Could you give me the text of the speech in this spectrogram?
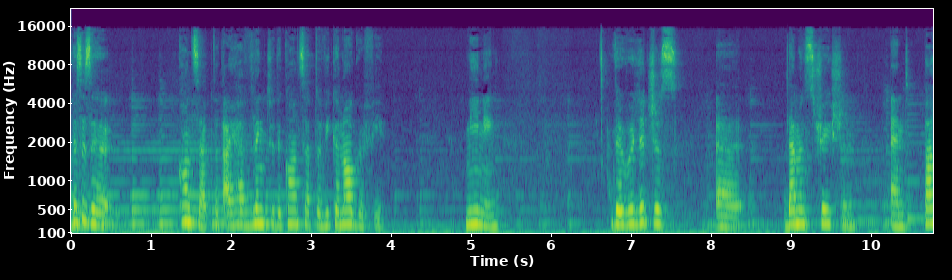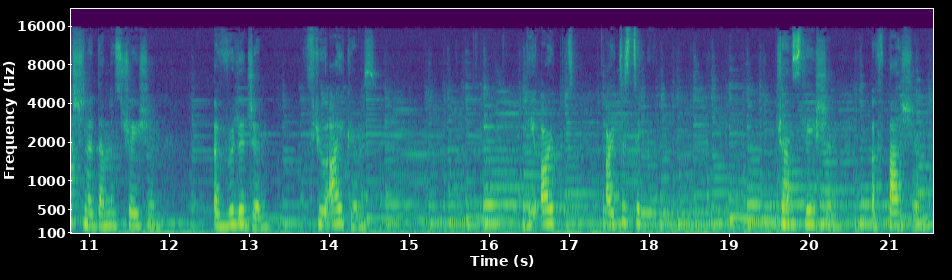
This is a concept that I have linked to the concept of iconography, meaning the religious uh, demonstration and passionate demonstration of religion through icons, the art, artistic translation of passion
